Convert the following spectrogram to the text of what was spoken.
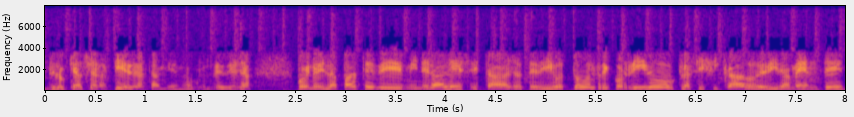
de lo que hace a las piedras también, ¿no? Desde ya. Bueno, y la parte de minerales está, ya te digo, todo el recorrido clasificado debidamente,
